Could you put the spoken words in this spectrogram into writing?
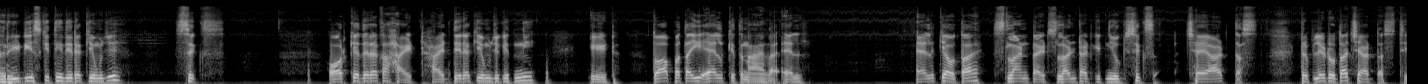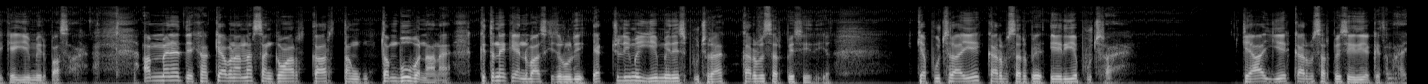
रेडियस कितनी दे रखी है मुझे? सिक्स और क्या दे रखा? हाइट हाइट दे रखी है मुझे कितनी? एट तो आप बताइए एल कितना आएगा? एल एल क्या होता है? स्लांट हाइट स्लांट हाइट कितनी होगी? सिक्स छः आठ दस। ट्रिपलेट होता है छः आठ दस, ठीक है, ये मेरे पास आ गया। अब मैंने देखा क्या बनाना है संकमारकार तंबू बनाना है। कितने कैनवास की ज़रूरी एक्चुअली में ये मेरे से पूछ रहा है, कर्व सरफेस एरिया। क्या पूछ रहा है ये? कर्व सरफेस एरिया पूछ रहा है। क्या ये कर्व सरफेस एरिया कितना है?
